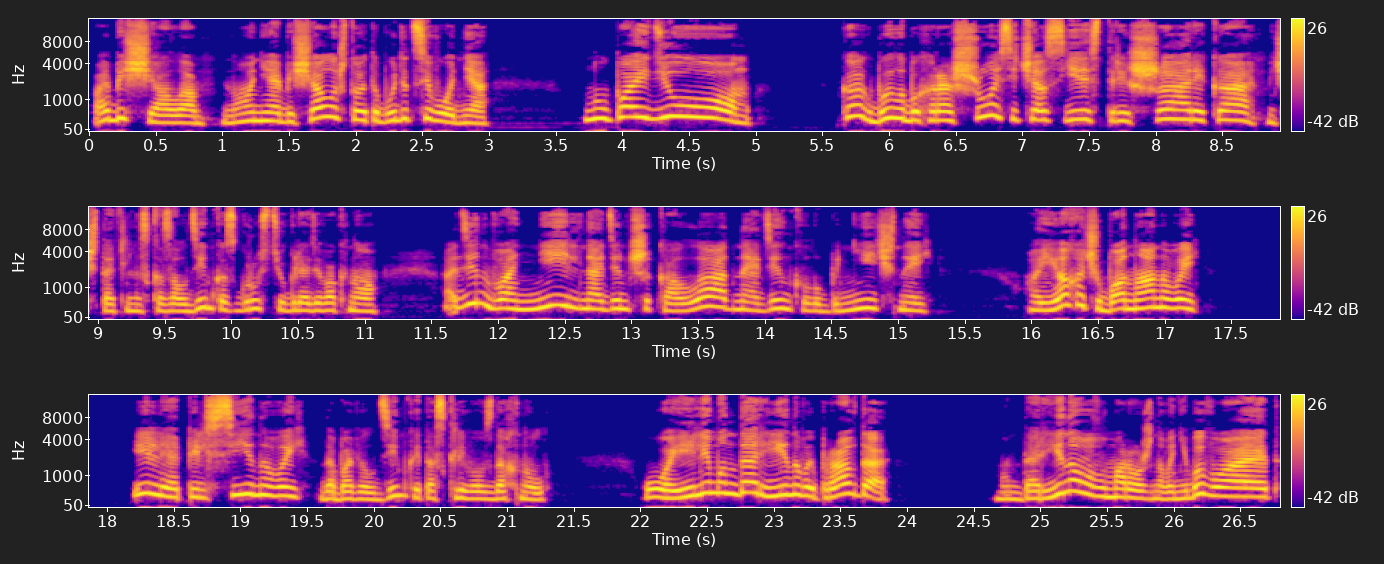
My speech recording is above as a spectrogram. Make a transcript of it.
«Обещала, но не обещала, что это будет сегодня». «Ну, пойдем!» «Как было бы хорошо сейчас есть три шарика», — мечтательно сказал Димка с грустью, глядя в окно. «Один ванильный, один шоколадный, один клубничный. А я хочу банановый». «Или апельсиновый», — добавил Димка и тоскливо вздохнул. «Ой, или мандариновый, правда?» «Мандаринового мороженого не бывает»,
